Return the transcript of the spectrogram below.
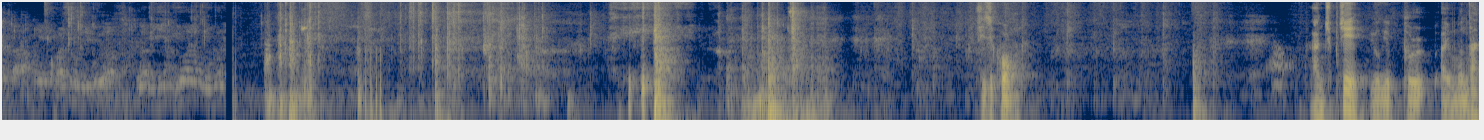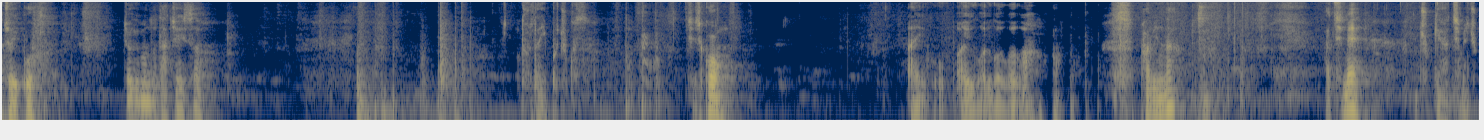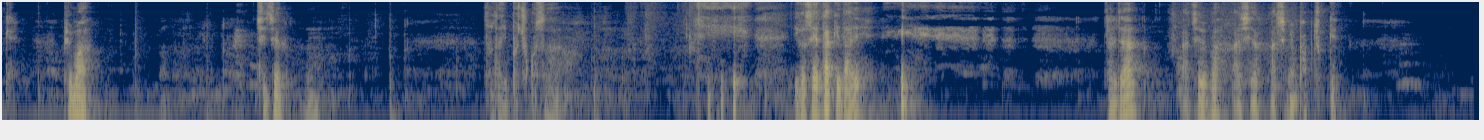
지지콩 안 춥지? 여기 불 아니 문 닫혀 있고 저기 문도 닫혀 있어. 둘 다 이뻐 죽겠어. 지지콩. 아이고 아이고 아이고 아이고 아이고. 어. 밥 있나? 응. 아침에 줄게 아침에 줄게. 뷰마. 치즈. 둘다 이뻐 죽겠어. 이거 세탁기다. 잘 자. 아침에 봐. 아시가 아침에 밥 줄게.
